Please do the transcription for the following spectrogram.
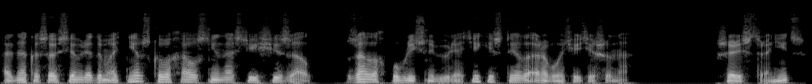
Однако совсем рядом от Невского хаос ненастью исчезал. В залах публичной библиотеки стояла рабочая тишина. Шесть страниц,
